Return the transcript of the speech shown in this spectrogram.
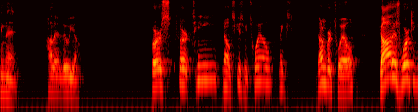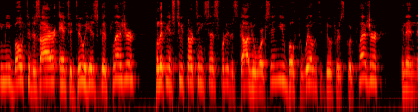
you. Amen. Hallelujah. Verse 13, no, excuse me, 12 makes number 12. God is working in me both to desire and to do his good pleasure. Philippians 2:13 says, "For it is God who works in you both to will and to do for his good pleasure." And then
